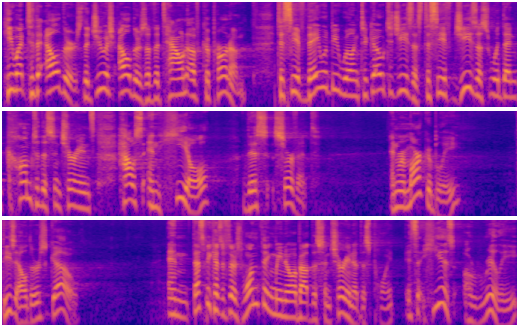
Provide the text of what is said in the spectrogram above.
He went to the elders, the Jewish elders of the town of Capernaum, to see if they would be willing to go to Jesus, to see if Jesus would then come to the centurion's house and heal this servant. And remarkably, these elders go. And that's because if there's one thing we know about the centurion at this point, it's that he is a really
